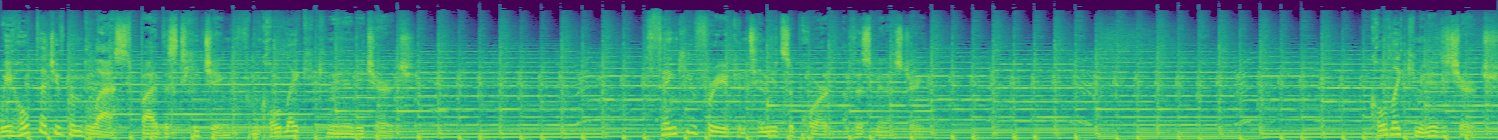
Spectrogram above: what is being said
We hope that you've been blessed by this teaching from Cold Lake Community Church. Thank you for your continued support of this ministry. Cold Lake Community Church,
